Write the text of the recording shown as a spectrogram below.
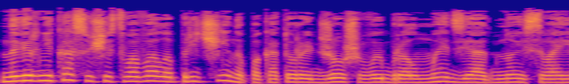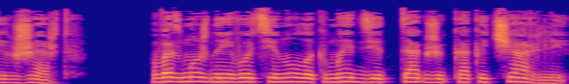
Наверняка существовала причина, по которой Джош выбрал Мэдди одной из своих жертв. Возможно, его тянуло к Мэдди так же, как и Чарли.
